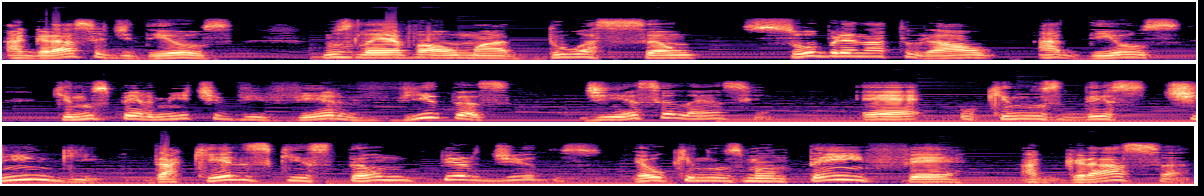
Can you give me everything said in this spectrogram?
a graça de Deus nos leva a uma doação sobrenatural a Deus que nos permite viver vidas de excelência é o que nos distingue daqueles que estão perdidos. É o que nos mantém em fé. A graça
